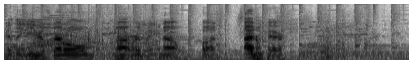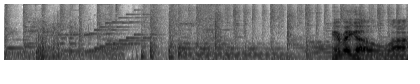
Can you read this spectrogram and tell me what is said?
Is it all? Not really, no, but I don't care. Here we go. Uh,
